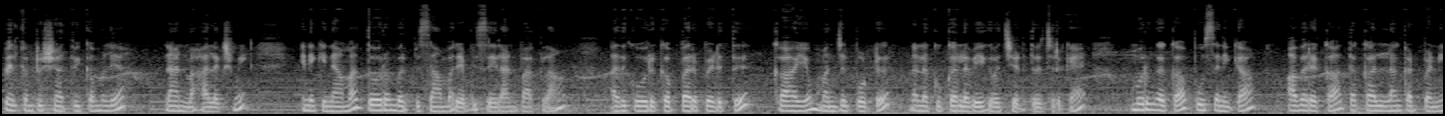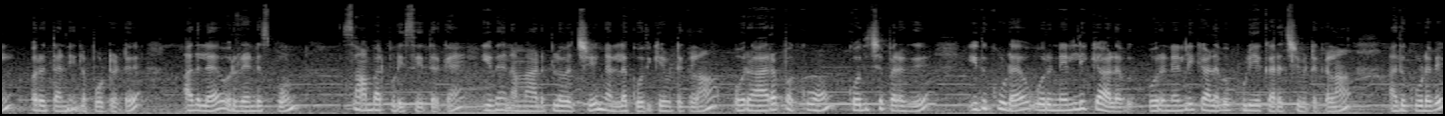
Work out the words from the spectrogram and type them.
welcome to Shathvi Kamalya நான் மகாலட்சுமி. இன்றைக்கி நாம் தோரம்பருப்பு சாம்பார் எப்படி செய்யலான்னு பார்க்கலாம். அதுக்கு ஒரு கப் பருப்பு எடுத்து காயும் மஞ்சள் போட்டு நல்லா குக்கரில் வேக வச்சு எடுத்து வச்சுருக்கேன். முருங்கைக்காய் பூசணிக்காய் அவரைக்காய் தக்காளிலாம் கட் பண்ணி ஒரு தண்ணியில் போட்டுட்டு அதில் ஒரு ரெண்டு ஸ்பூன் சாம்பார் பொடி சேர்த்துருக்கேன். இதை நம்ம அடுப்பில் வச்சு நல்லா கொதிக்க விட்டுக்கலாம். ஒரு அரை பக்குவம் கொதித்த பிறகு இது கூட ஒரு நெல்லிக்காய் அளவு ஒரு நெல்லிக்காய் அளவு புளியை கரைச்சி விட்டுக்கலாம். அது கூடவே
